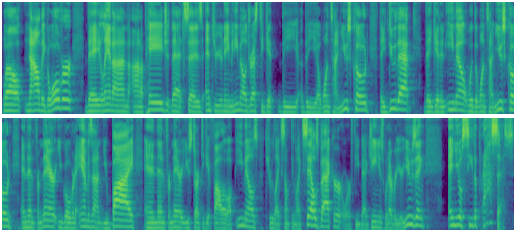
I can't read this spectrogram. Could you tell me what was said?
Well, now they go over, they land on, on a page that says enter your name and email address to get the, the uh, one time use code. They do that, they get an email with the one time use code, and then from there, you go over to Amazon, you buy, and then from there, you start to get follow up emails through like something like SalesBacker or Feedback Genius, whatever you're using, and you'll see the process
